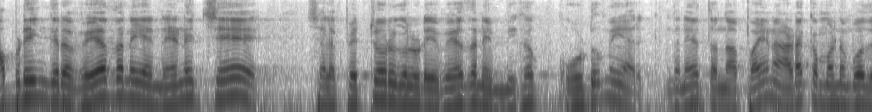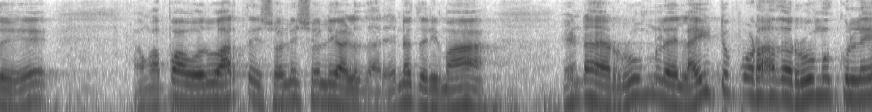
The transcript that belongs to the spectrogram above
அப்படிங்கிற வேதனையை நினைச்சே சில பெற்றோர்களுடைய வேதனை மிக கொடுமையாக இருக்குது இந்த நேரத்தை அந்த பையனை அடக்கம் பண்ணும்போது அவங்க அப்பா ஒரு வார்த்தையை சொல்லி சொல்லி அழுதார். என்ன தெரியுமா? ஏண்டா ரூமில் லைட்டு போடாத ரூமுக்குள்ளே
